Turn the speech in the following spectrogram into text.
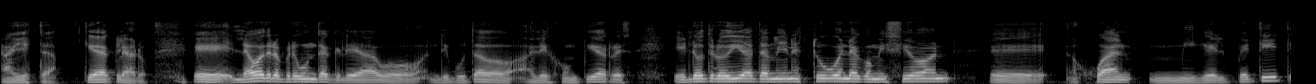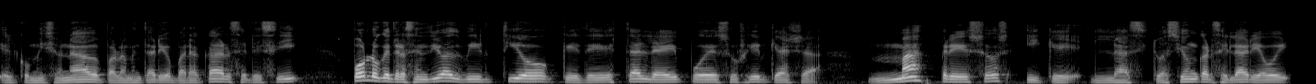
Ahí está queda claro. Eh, la otra pregunta que le hago, diputado Alejo Pierres, el otro día también estuvo en la comisión eh, Juan Miguel Petit, el comisionado parlamentario para cárceles, y por lo que trascendió advirtió que de esta ley puede surgir que haya más presos y que la situación carcelaria hoy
